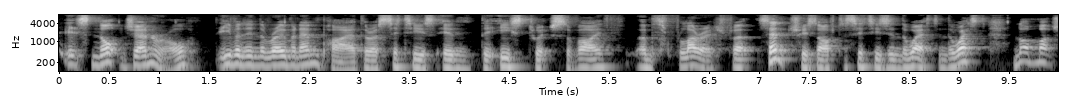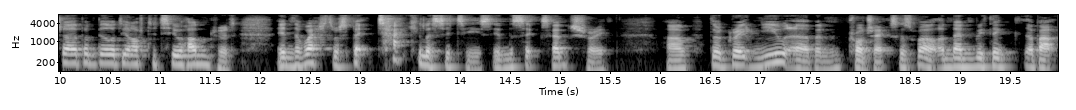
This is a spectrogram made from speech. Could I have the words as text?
it's not general. Even in the Roman Empire, there are cities in the east which survive and flourish for centuries after cities in the west. In the west, not much urban building after 200. In the west, there are spectacular cities in the sixth century. Um, there are great new urban projects as well. And then we think about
